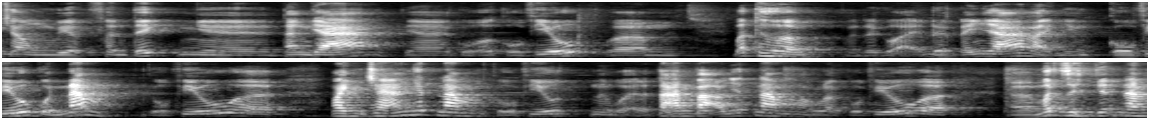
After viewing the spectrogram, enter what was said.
trong việc phân tích ờ, tăng giá ờ, của cổ phiếu bất thường được gọi được đánh giá là những cổ phiếu của năm cổ phiếu ờ, hoành tráng nhất năm cổ phiếu gọi là tàn bạo nhất năm hoặc là cổ phiếu mất dịch nhất năm.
